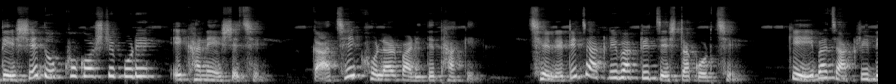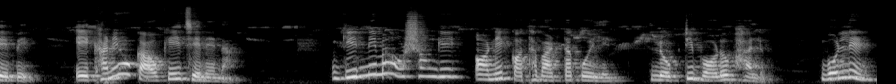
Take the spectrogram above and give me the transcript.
দেশে দুঃখ কষ্টে পড়ে এখানে এসেছে। কাছেই খোলার বাড়িতে থাকে। ছেলেটি চাকরি বাকরির চেষ্টা করছে। কেই বা চাকরি দেবে? এখানেও কাউকেই চেনে না। গিন্নিমা ওর সঙ্গে অনেক কথাবার্তা কইলেন। লোকটি বড় ভালো। বললেন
